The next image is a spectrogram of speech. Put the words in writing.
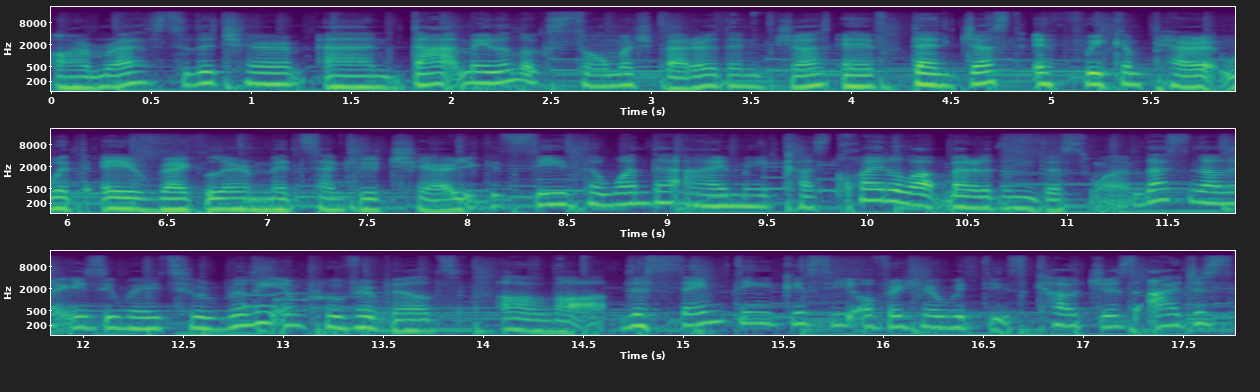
armrests to the chair and that made it look so much better than just if than just if we compare it with a regular mid-century chair. You can see the one that I made cost quite a lot better than this one. So that's another easy way to really improve your builds a lot. The same thing you can see over here with these couches. I just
